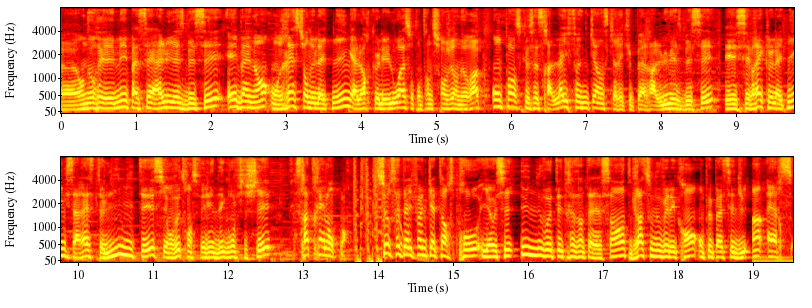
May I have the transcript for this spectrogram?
euh, on aurait aimé passer à l'USB-C, et ben non, on reste sur du Lightning alors que les lois sont en train de changer en Europe. On pense que ce sera l'iPhone 15 qui récupérera l'USB-C, et c'est vrai que le Lightning ça reste limité si on veut transférer des gros fichiers, ça sera très lentement. Sur cet iPhone 14 Pro, il y a aussi une nouveauté très intéressante. Grâce au nouvel écran, on peut passer du 1 Hz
